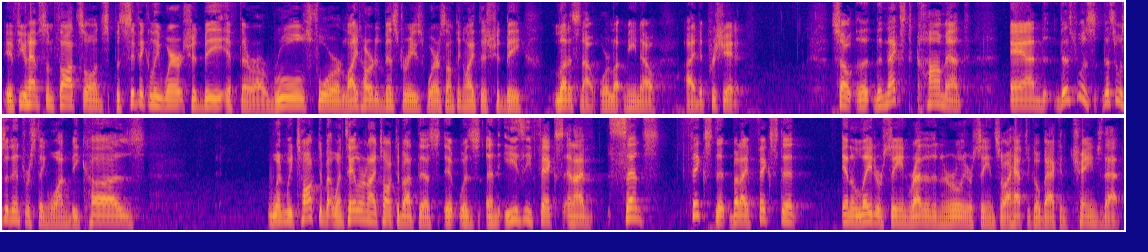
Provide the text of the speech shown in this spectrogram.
if you have some thoughts on specifically where it should be, if there are rules for lighthearted mysteries where something like this should be, let us know or let me know. I'd appreciate it. So the, the next comment and this was this was an interesting one because when we talked about when Taylor and I talked about this, it was an easy fix, and I've since fixed it, but I fixed it in a later scene rather than an earlier scene, so I have to go back and change that.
